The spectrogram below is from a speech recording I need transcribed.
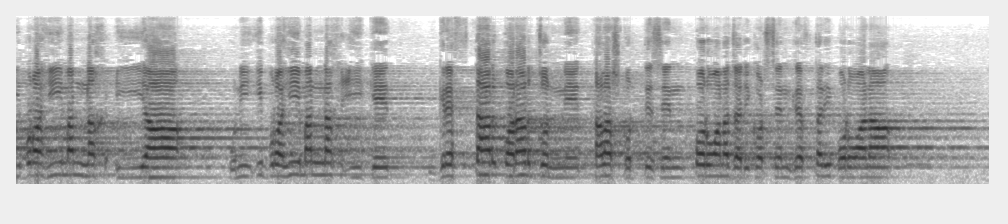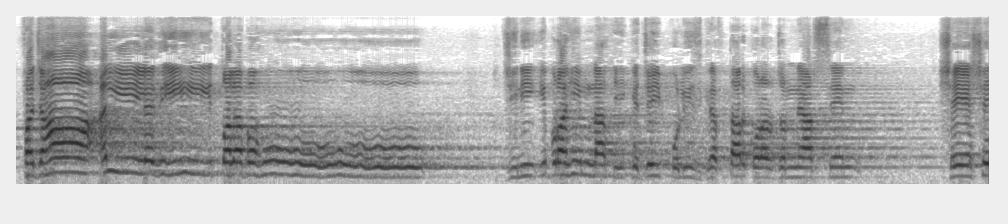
ইব্রাহিম আন-নাখইয়া উনি ইব্রাহিম আন-নাখইকে গ্রেফতার করার জন্য তালাশ করতেছেন, পরোয়ানা জারি করছেন, গ্রেফতারি পরোয়ানা। ফাজা আল্লাযী তলাবাহু, যিনি ইব্রাহিম নাকিকে যেই পুলিশ গ্রেফতার করার জন্য আসছেন সে এসে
